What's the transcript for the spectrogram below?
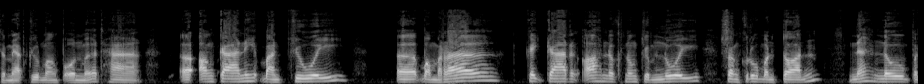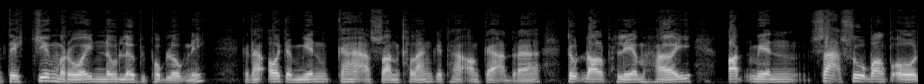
សម្រាប់ជូនបងប្អូនមើលថាអង្គការនេះបានជួយបំរើកិច្ចការទាំងអស់នៅក្នុងជំនួយសង្គ្រោះបន្ទាន់ ណានៅប្រទេសជាង100នៅលើពិភពលោកនេះគេថាអោយតែមានការអាសន្នខ្លាំងគេថាអង្គការអន្តរាទៅដល់ភ្លាមហើយអត់មានសាកសួរបងប្អូន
